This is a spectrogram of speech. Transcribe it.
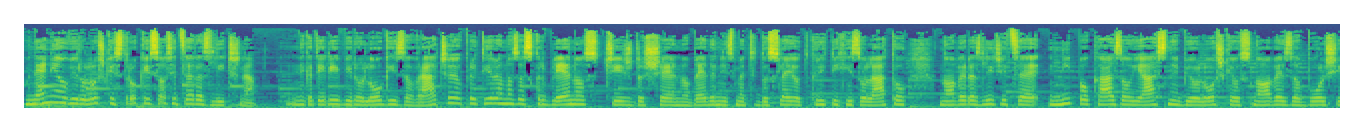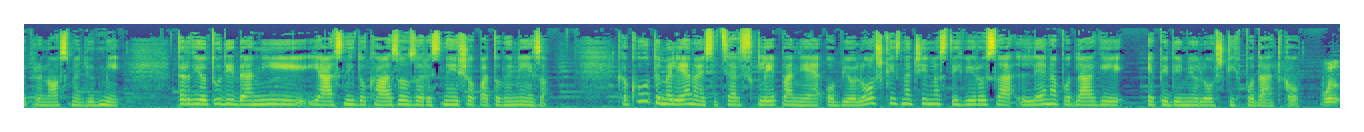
Mnenja o virološki stroki so sicer različna. Nekateri virologi zavračajo pretirano zaskrbljenost, čež da še nobeden izmed doslej odkritih izolatov nove različice ni pokazal jasne biološke osnove za boljši prenos med ljudmi. Trdijo tudi, da ni jasnih dokazov za resnejšo patogenezo. Kako utemeljeno je sicer sklepanje o bioloških značilnostih virusa le na podlagi epidemioloških podatkov? Well,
